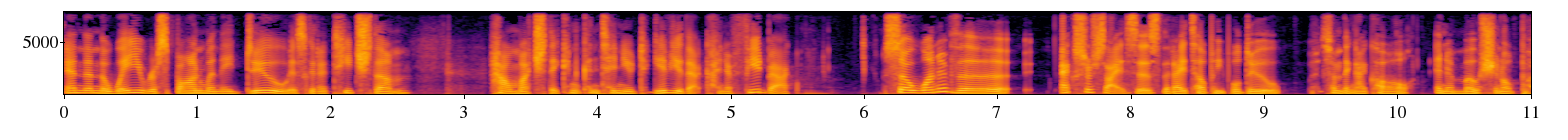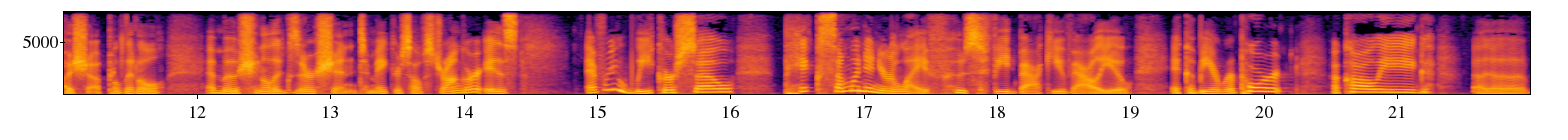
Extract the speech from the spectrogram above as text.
And then the way you respond when they do is going to teach them how much they can continue to give you that kind of feedback. So, one of the exercises that I tell people do something I call an emotional push up, a little emotional exertion to make yourself stronger is every week or so, pick someone in your life whose feedback you value. It could be a report, a colleague, a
